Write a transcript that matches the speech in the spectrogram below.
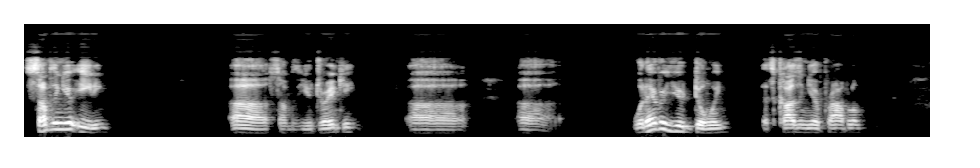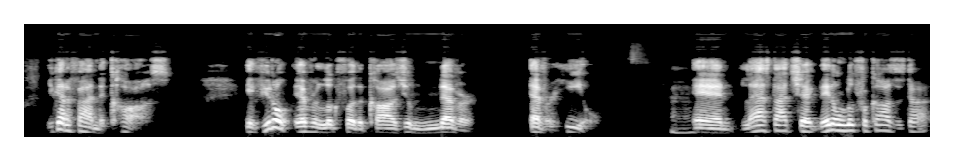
something you're eating, uh, something you're drinking, uh, uh, whatever you're doing that's causing your problem, you got to find the cause. If you don't ever look for the cause, you'll never ever heal. Mhm. And last I checked, they don't look for causes, Todd.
